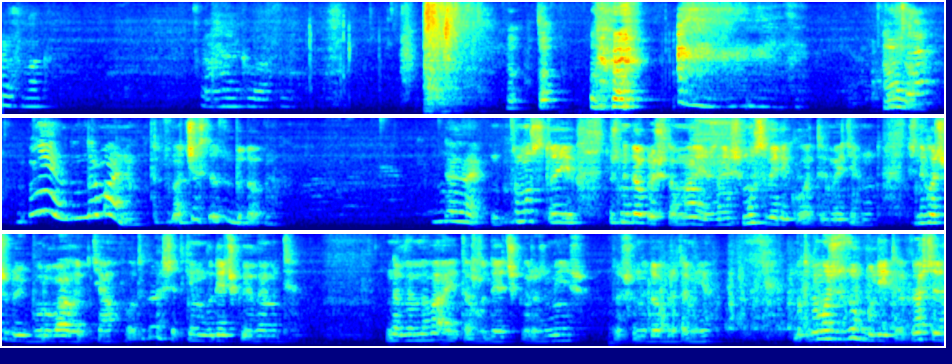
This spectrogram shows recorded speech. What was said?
на смак? Ага, класно. Ну? Ні, ну, нормально. Тобто чисте зуби добре. Тому що ти, ти ж не добре, що там маєш, знаєш, мус вилікувати, витягнути. Ти ж не хочеш, щоб тобі бурували, втягували. Краще таким водичкою вимити. Не вимиває та водичка, розумієш? То, що недобре там є. Бо тебе може зуб боліти, а краще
